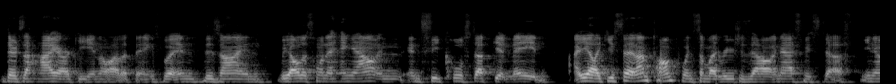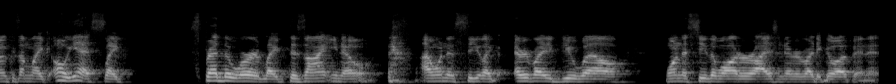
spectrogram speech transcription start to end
there's a hierarchy in a lot of things, but in design, we all just want to hang out and, and see cool stuff get made. Uh, yeah, like you said, I'm pumped when somebody reaches out and asks me stuff, you know, because I'm like, oh yes, like spread the word, like design, you know, I want to see like everybody do well want to see the water rise and everybody go up in it.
